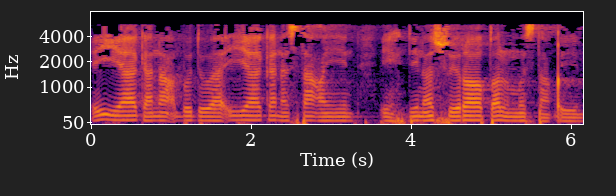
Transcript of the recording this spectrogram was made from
Iyyaka na'budu wa iyyaka nasta'in. Ihdinas siratal mustaqim.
